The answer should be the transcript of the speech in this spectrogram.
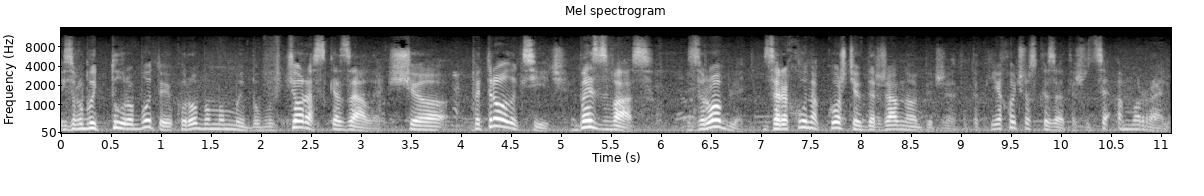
і зробіть ту роботу, яку робимо ми. Бо ви вчора сказали, що Петро Олексійович без вас зроблять за рахунок коштів державного бюджету. Так я хочу сказати, що це аморально.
